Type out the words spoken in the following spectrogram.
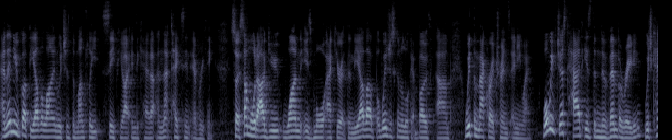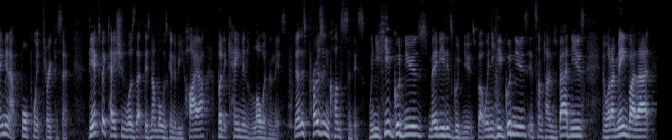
And then you've got the other line, which is the monthly CPI indicator, and that takes in everything. So some would argue one is more accurate than the other, but we're just gonna look at both um, with the macro trends anyway. What we've just had is the November reading, which came in at 4.3%. The expectation was that this number was going to be higher, but it came in lower than this. Now there's pros and cons to this. When you hear good news, maybe it is good news, but when you hear good news, it's sometimes bad news. And what I mean by that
